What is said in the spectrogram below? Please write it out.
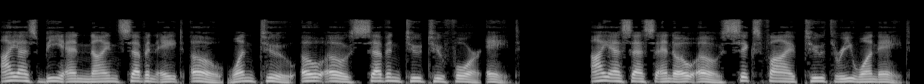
ISBN 978 0 12 007224 8 ISSN 0065-2318.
